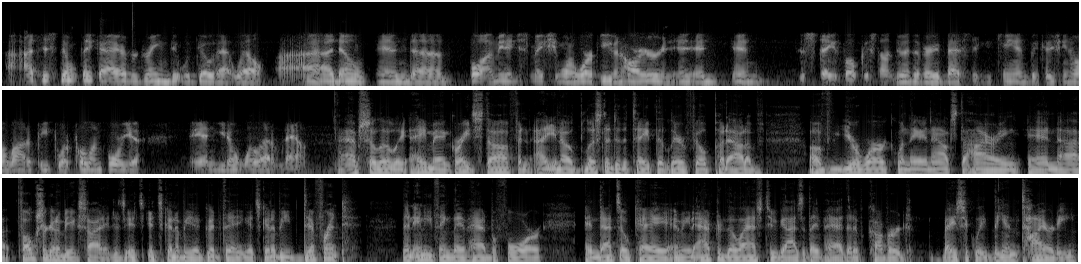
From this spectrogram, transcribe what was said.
I just don't think I ever dreamed it would go that well. I, I don't. And uh, well, I mean, it just makes you want to work even harder and and and just stay focused on doing the very best that you can because you know a lot of people are pulling for you, and you don't want to let them down. Absolutely. Hey, man, great stuff. And uh, you know, listening to the tape that Learfield put out of of your work when they announced the hiring, and uh, folks are going to be excited. It's, it's, it's going to be a good thing. It's going to be different than anything they've had before, and that's okay. I mean, after the last two guys that they've had that have covered basically the entirety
